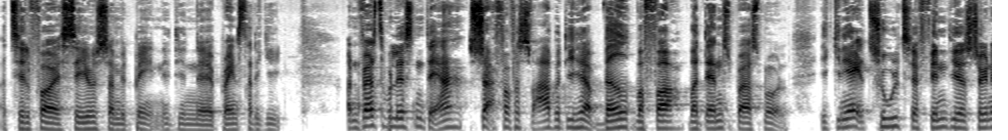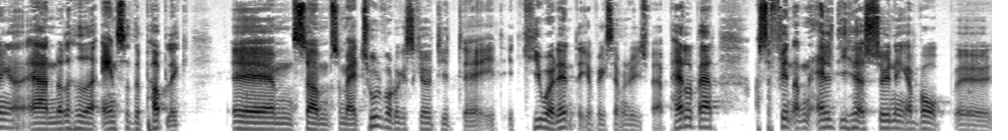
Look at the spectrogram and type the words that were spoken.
og tilføje SEO som et ben i din øh, brandstrategi. Og den første på listen, det er, sørg for at få svar på de her hvad, hvorfor, hvordan spørgsmål. Et genialt tool til at finde de her søgninger er noget, der hedder Answer the Public, øhm, som, som er et tool, hvor du kan skrive dit, øh, et, et keyword ind, det kan fx være paddlebat, og så finder den alle de her søgninger, hvor øh,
